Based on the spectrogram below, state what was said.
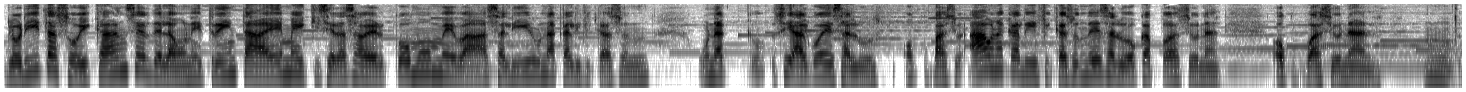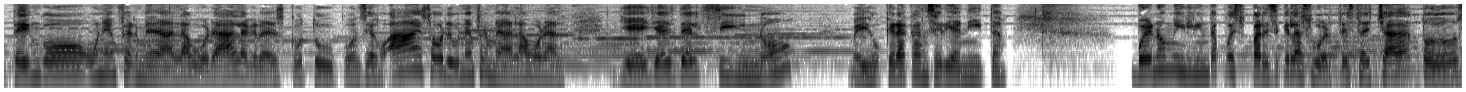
Glorita, soy cáncer de la 1 y 30 AM y quisiera saber cómo me va a salir una calificación, una, sí, algo de salud, ocupación. Ah, una calificación de salud ocupacional. Ocupacional. Mm, tengo una enfermedad laboral, agradezco tu consejo. Ah, es sobre una enfermedad laboral. Y ella es del signo me dijo que era cancerianita. Bueno, mi linda, pues parece que la suerte está echada, todos,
